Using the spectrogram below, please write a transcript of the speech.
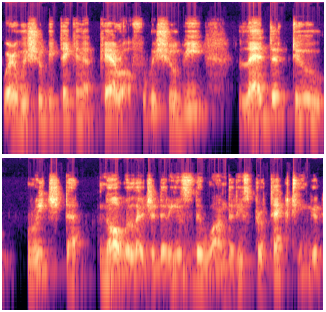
where we should be taken care of, we should be led to reach that knowledge that is the one that is protecting,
